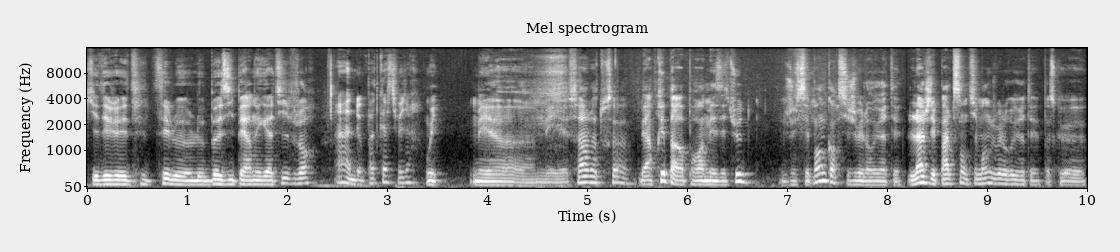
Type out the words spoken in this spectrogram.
qu'il y ait des- le, le buzz hyper négatif, genre. Ah, le podcast, tu veux dire? Mais, euh, mais ça, là, tout ça. Mais après, par rapport à mes études, je sais pas encore si je vais le regretter. Là, j'ai pas le sentiment que je vais le regretter, parce que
